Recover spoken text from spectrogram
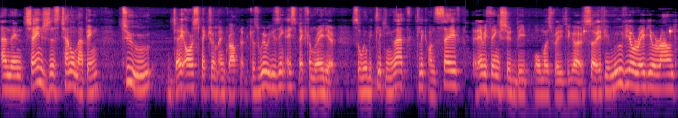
and then change this channel mapping to JR Spektrum and Graupner because we're using a Spektrum radio. So we'll be clicking that, click on save, and everything should be almost ready to go. So if you move your radio around,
